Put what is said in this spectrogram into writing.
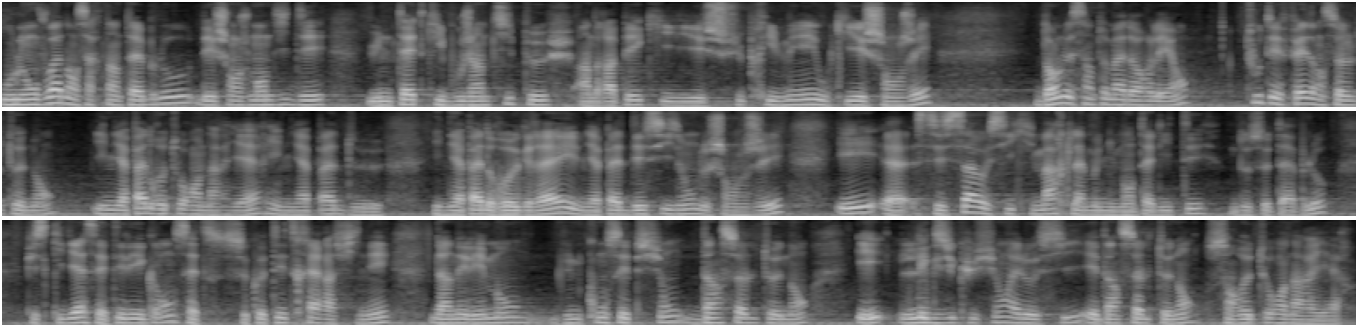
où l'on voit dans certains tableaux des changements d'idées, une tête qui bouge un petit peu, un drapé qui est supprimé ou qui est changé. Dans le Saint Thomas d'Orléans, tout est fait d'un seul tenant. Il n'y a pas de retour en arrière, il n'y a pas de, il n'y a pas de regret, il n'y a pas de décision de changer. Et euh, c'est ça aussi qui marque la monumentalité de ce tableau, puisqu'il y a cette élégance, ce côté très raffiné d'un élément, d'une conception d'un seul tenant, et l'exécution, elle aussi, est d'un seul tenant, sans retour en arrière.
